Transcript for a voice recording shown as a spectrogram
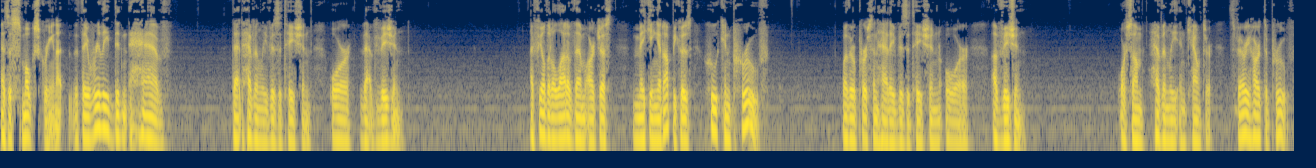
as a smokescreen, uh, that they really didn't have that heavenly visitation or that vision. I feel that a lot of them are just making it up because who can prove whether a person had a visitation or a vision or some heavenly encounter? It's very hard to prove.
